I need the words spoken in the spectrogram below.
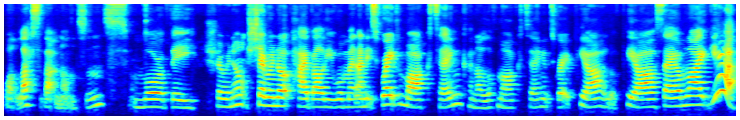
want less of that nonsense and more of the Showing up. showing up high value woman. And it's great for marketing, and I love marketing. And it's great PR. I love PR. So I'm like, yeah,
